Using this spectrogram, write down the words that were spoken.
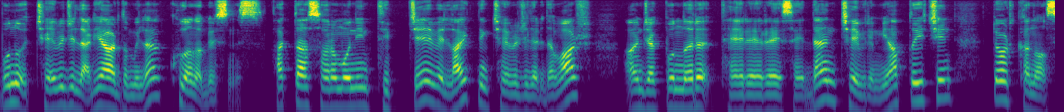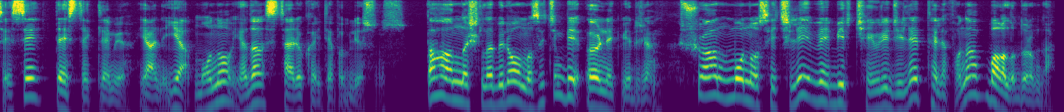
bunu çevreciler yardımıyla kullanabilirsiniz. Hatta Saramonin Tip C ve Lightning çevrecileri de var. Ancak bunları TRRS'den çevrim yaptığı için 4 kanal sesi desteklemiyor. Yani ya mono ya da stereo kayıt yapabiliyorsunuz. Daha anlaşılabilir olması için bir örnek vereceğim. Şu an mono seçili ve bir çevriciyle telefona bağlı durumda.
